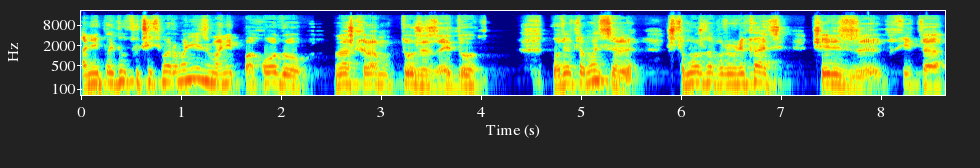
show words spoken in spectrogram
они пойдут учить мормонизм, они по ходу в наш храм тоже зайдут. Вот эта мысль, что можно привлекать через какие-то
